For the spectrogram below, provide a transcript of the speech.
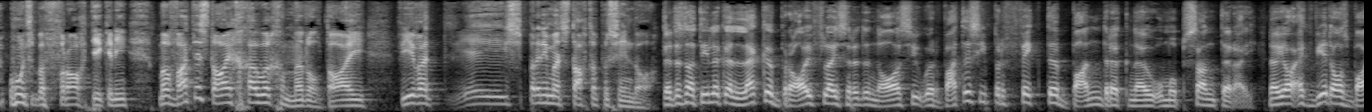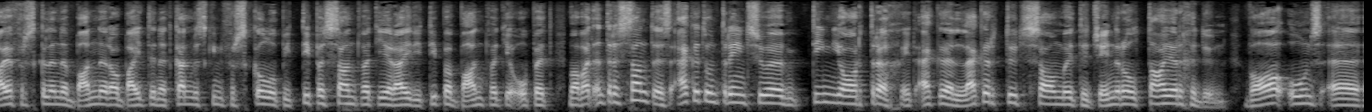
ons bevraagteken nie. Maar wat is daai goue gemiddel? Daai wie wat jy spring nie met 80% daar. Dit is natuurlik 'n lekker braaivleis redenasie oor wat is die perfekte banddruk nou om op sand te ry. Nou ja, ek weet daar's baie verskillende bande daar buite en dit kan miskien verskil op die tipe sand wat jy ry, die tipe band wat jy op het, maar wat interessant is, ek het omtrent so 10 jaar terug het ek 'n lekker toets saam met 'n General Tyre gedoen waar ons 'n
